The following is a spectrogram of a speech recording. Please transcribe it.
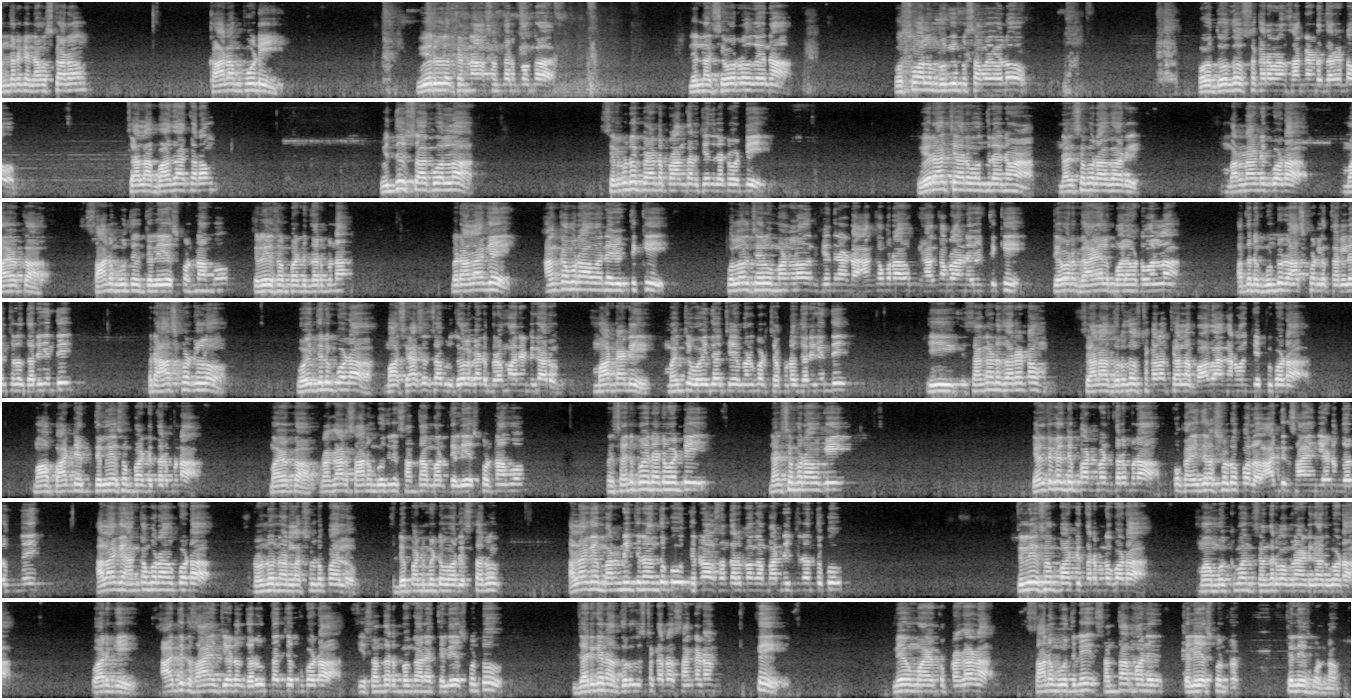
అందరికీ నమస్కారం. కారంపూడి వీరుల తిన్నా సందర్భంగా నిన్న చివరి రోజైన ఉత్సవాల ముగింపు సమయంలో ఒక దురదృష్టకరమైన సంఘటన జరగడం చాలా బాధాకరం. విద్యుత్ షాక్ వల్ల సిలగడపేట ప్రాంతానికి చెందినటువంటి వీరాచారవంతుడైన నరసింహరావు గారి మరణానికి కూడా మా యొక్క సానుభూతిని తెలియజేసుకుంటున్నాము తెలుగుదేశం పార్టీ తరఫున మరి అలాగే అంకమరావు అనే వ్యక్తికి పుల్లల చెరువు మండలానికి చెందిన అంకమరావు అంకమరావు అనే వ్యక్తికి తీవ్ర గాయాలు పాలవటం వల్ల అతను గుంటూరు హాస్పిటల్కి తరలించడం జరిగింది. మరి హాస్పిటల్లో వైద్యులు కూడా మా శాసనసభ్యులు జోలకాడి బ్రహ్మారెడ్డి గారు మాట్లాడి మంచి వైద్యం చేయమని కూడా చెప్పడం జరిగింది. ఈ సంఘటన జరగటం చాలా దురదృష్టకరం చాలా బాధాకరం అని చెప్పి కూడా మా పార్టీ తెలుగుదేశం పార్టీ తరఫున మా యొక్క ప్రగాఢ సానుభూతిని సంతాపాన్ని తెలియజేసుకుంటున్నాము. మరి చనిపోయినటువంటి నరసింహరావుకి ఎలక్ట్రికల్ డిపార్ట్మెంట్ తరఫున ఒక ఐదు లక్షల రూపాయలు ఆర్థిక సాయం చేయడం జరుగుతుంది. అలాగే అంకమరావు కూడా రెండున్నర లక్షల రూపాయలు డిపార్ట్మెంట్ వారు ఇస్తారు. అలాగే మరణించినందుకు తిరునాళ్ళ సందర్భంగా మరణించినందుకు తెలుగుదేశం పార్టీ తరఫున కూడా మా ముఖ్యమంత్రి చంద్రబాబు నాయుడు గారు కూడా వారికి ఆర్థిక సహాయం చేయడం జరుగుతుందని చెప్పి కూడా ఈ సందర్భంగా నేను తెలియజేసుకుంటూ జరిగిన దురదృష్టకర సంఘటనకి మేము మా యొక్క ప్రగాఢ సానుభూతిని సంతాపాన్ని తెలియజేసుకుంటాం తెలియజేసుకుంటున్నాం.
